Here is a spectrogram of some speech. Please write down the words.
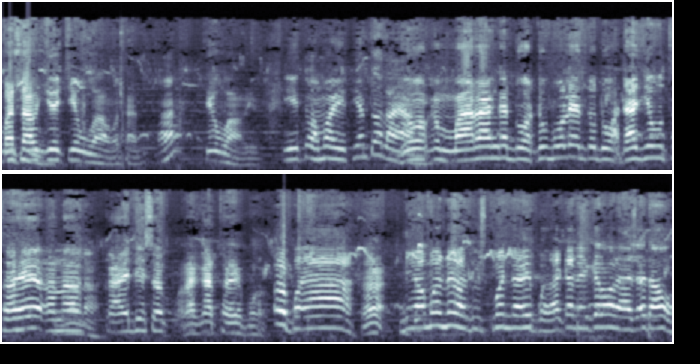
બતાવજો કેવું આવે તાર. કેવું આવે? એ તો અમારે એટીએમ તો લાયા. કે મારા અંગે દોઢું બોલે ને તો દોઢા જેવું થશે અને. કાયદેસર ભરાકા થશે પણ. ઓ ભયા હા? નિયમન ને દુશ્મન નહીં ભરાકા નહીં કરવાના સાઈડ આવો.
